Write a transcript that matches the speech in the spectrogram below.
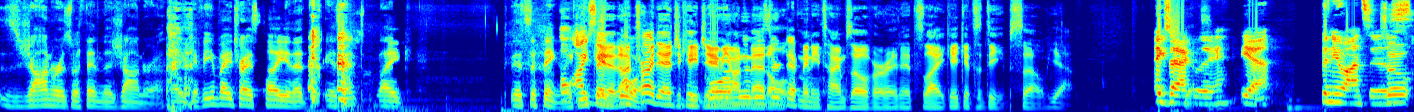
genres within the genre. Like if anybody tries to tell you that there isn't, like it's a thing. Oh, like oh, I get it. Gore. I've tried to educate Jamie gore on metal many times over, and it's like it gets deep. So yeah. Exactly. Yes. Yeah. The nuances. So,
